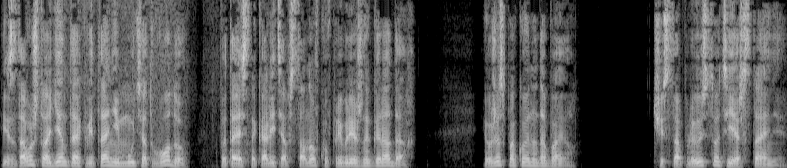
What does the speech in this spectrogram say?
«Из-за того, что агенты Аквитании мутят воду, пытаясь накалить обстановку в прибрежных городах». И уже спокойно добавил. «Чистоплюйство Тьерстайне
